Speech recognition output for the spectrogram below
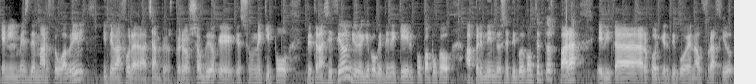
en el mes de marzo o abril y te va fuera de la Champions, pero es obvio que, es un equipo de transición y un equipo que tiene que ir poco a poco aprendiendo ese tipo de conceptos para evitar cualquier tipo de naufragio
